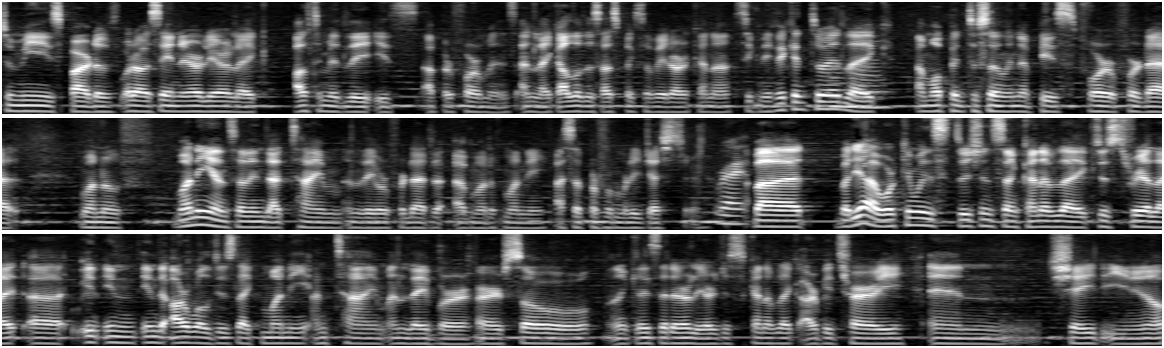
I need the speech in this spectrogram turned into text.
to me is part of what I was saying earlier. Like ultimately, it's a performance, and like all of those aspects of it are kind of significant to it. Mhm. Like I'm open to selling a piece for for that amount of money and selling that time and labor for that amount of money as a performative gesture. Right. But but yeah, working with institutions and kind of like just realize uh, in, in in the art world, just like money and time and labor are so like I said earlier, just kind of like arbitrary and shady. You know,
